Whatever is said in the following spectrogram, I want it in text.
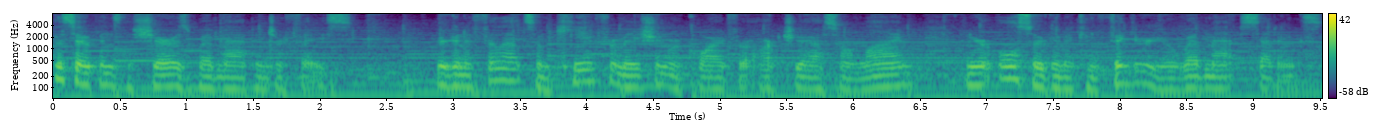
This opens the Share as Web Map interface. You're going to fill out some key information required for ArcGIS Online, and you're also going to configure your web map settings.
